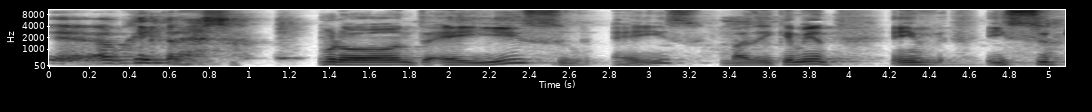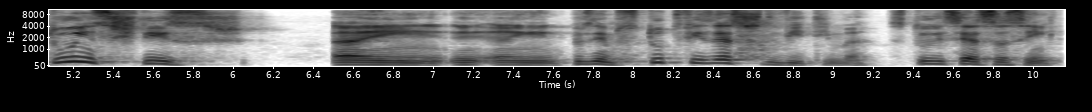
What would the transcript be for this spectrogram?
É, é o que interessa. Pronto, é isso, é isso, basicamente. E se tu insistisses em, em, em, por exemplo, se tu te fizesses de vítima, se tu dissesse assim,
